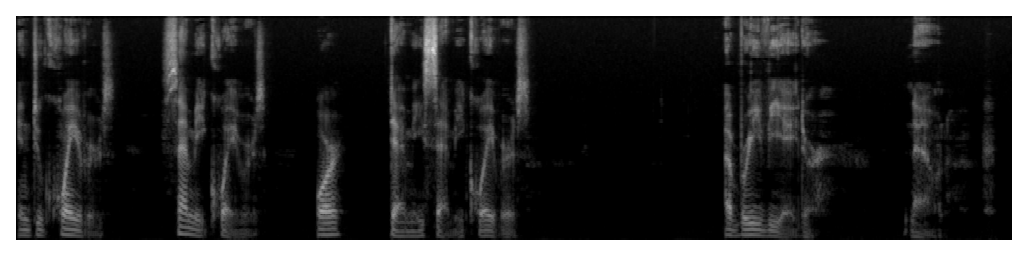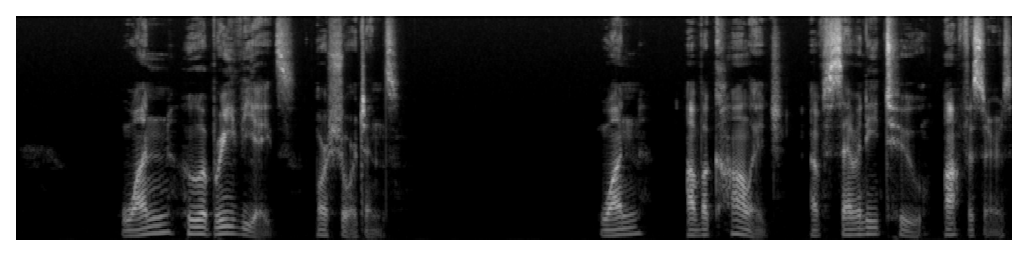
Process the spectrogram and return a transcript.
into quavers, semiquavers, or demi-semiquavers. Abbreviator, noun. One who abbreviates or shortens. One of a college of 72 officers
